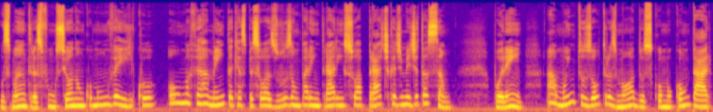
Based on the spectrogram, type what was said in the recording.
Os mantras funcionam como um veículo ou uma ferramenta que as pessoas usam para entrar em sua prática de meditação. Porém, há muitos outros modos, como contar,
